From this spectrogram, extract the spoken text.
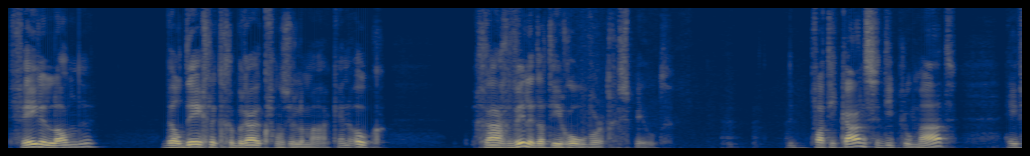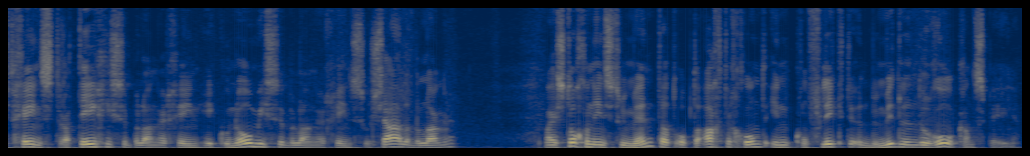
vele landen, wel degelijk gebruik van zullen maken en ook graag willen dat die rol wordt gespeeld. De Vaticaanse diplomaat heeft geen strategische belangen, geen economische belangen, geen sociale belangen maar is toch een instrument dat op de achtergrond in conflicten een bemiddelende rol kan spelen.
